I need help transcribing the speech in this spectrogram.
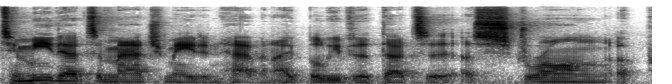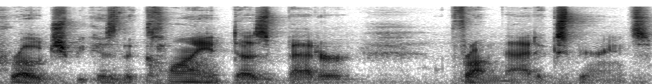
To me, that's a match made in heaven. I believe that that's a, a strong approach because the client does better from that experience.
